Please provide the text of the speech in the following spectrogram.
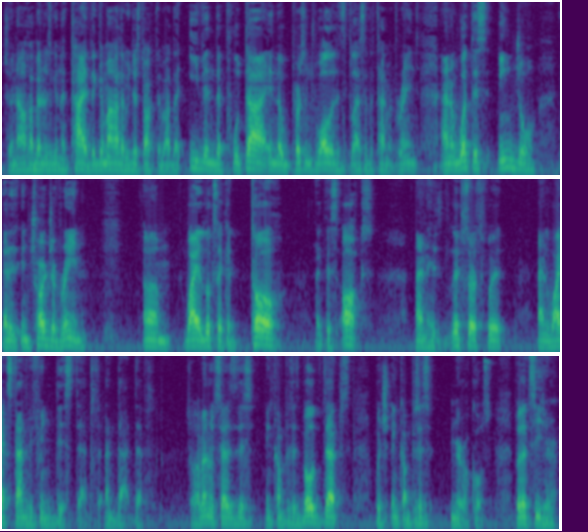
So now Rabbeinu is going to tie the Gemara that we just talked about, that even the puta in the person's wallet is blessed at the time of rain. And what this angel that is in charge of rain, um, why it looks like a tor, like this ox, and his lips are split, and why it stands between this depth and that depth. So Rabbeinu says this encompasses both depths, which encompasses miracles. But let's see here.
